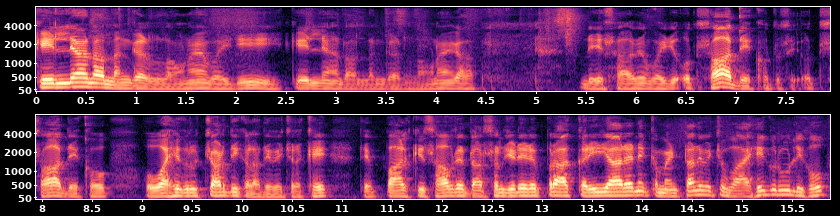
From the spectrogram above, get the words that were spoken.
ਕੇਲਿਆਂ ਦਾ ਲੰਗਰ ਲਾਉਣਾ ਹੈ ਬਾਈ ਜੀ, ਕੇਲਿਆਂ ਦਾ ਲੰਗਰ ਲਾਉਣਾ ਹੈਗਾ। ਦੇ ਸਕਦੇ ਹੋ ਬਾਈ ਜੀ ਉਤਸ਼ਾਹ ਦੇਖੋ ਤੁਸੀਂ, ਉਤਸ਼ਾਹ ਦੇਖੋ ਵਾਹਿਗੁਰੂ ਚੜ੍ਹਦੀ ਕਲਾ ਦੇ ਵਿੱਚ ਰੱਖੇ ਤੇ ਪਾਲਕੀ ਸਾਹਿਬ ਦੇ ਦਰਸ਼ਨ ਜਿਹੜੇ ਭਰਾ ਕਰੀ ਜਾ ਰਹੇ ਨੇ, ਕਮੈਂਟਾਂ ਦੇ ਵਿੱਚ ਵਾਹਿਗੁਰੂ ਲਿਖੋ,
